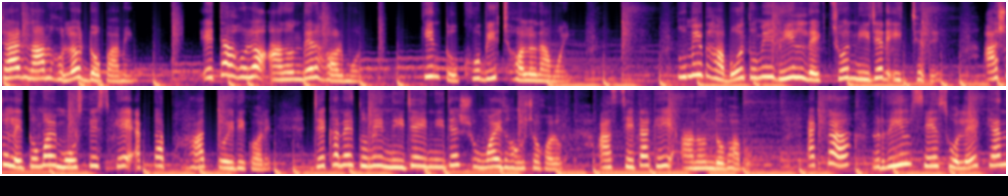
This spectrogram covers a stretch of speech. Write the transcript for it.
যার নাম হলো ডোপামিন এটা হলো আনন্দের হরমোন, কিন্তু খুবই ছলনাময়। তুমি ভাবো তুমি রিল দেখছ নিজের ইচ্ছেতে। আসলে তোমার মস্তিষ্কে একটা ফাঁদ তৈরি করে, যেখানে তুমি নিজেই নিজের সময় ধ্বংস করো, আর সেটাকেই আনন্দ ভাবো। একটা রিল শেষ হলে কেন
